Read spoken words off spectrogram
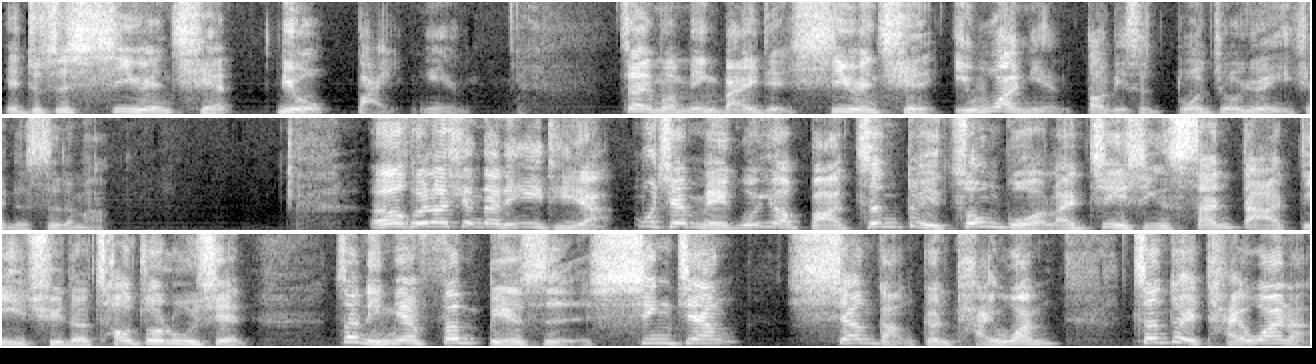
也就是西元前六百年。这样有没有明白一点？西元前一万年到底是多久远以前的事了吗？而回到现在的议题啊，目前美国要把针对中国来进行三大地区的操作路线，这里面分别是新疆、香港跟台湾。针对台湾呢，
